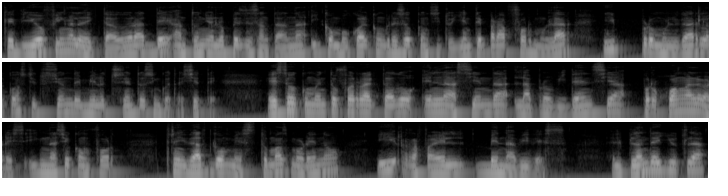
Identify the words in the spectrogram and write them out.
que dio fin a la dictadura de Antonio López de Santa Anna y convocó al Congreso Constituyente para formular y promulgar la Constitución de 1857 este documento fue redactado en la Hacienda La Providencia por Juan Álvarez, Ignacio Confort, Trinidad Gómez, Tomás Moreno y Rafael Benavides. El plan de Ayutla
